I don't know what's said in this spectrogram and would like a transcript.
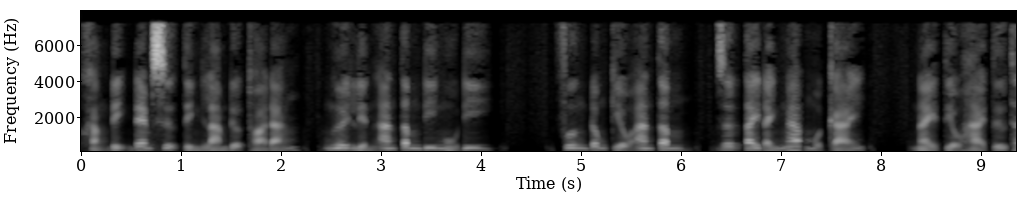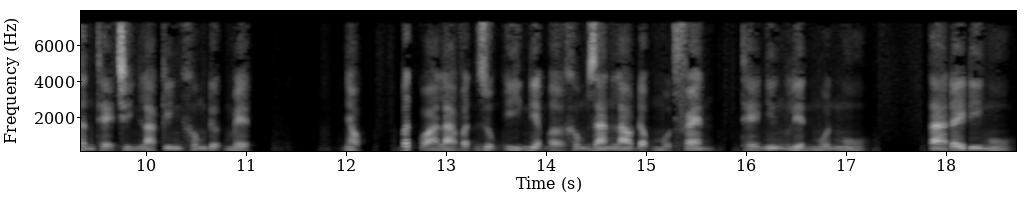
khẳng định đem sự tình làm được thỏa đáng, ngươi liền an tâm đi ngủ đi. Phương Đông Kiều an tâm, giơ tay đánh ngáp một cái. Này tiểu hài tử thân thể chính là kinh không được mệt. Nhọc, bất quá là vận dụng ý niệm ở không gian lao động một phen, thế nhưng liền muốn ngủ. Ta đây đi ngủ.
